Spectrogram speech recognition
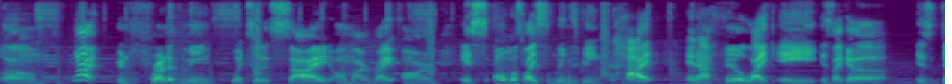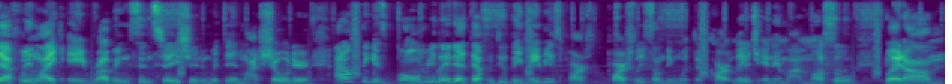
um not in front of me but to the side on my right arm it's almost like something's being caught and I feel like a it's like a it's definitely like a rubbing sensation within my shoulder. I don't think it's bone related. I definitely do think maybe it's par- partially something with the cartilage and in my muscle, but um,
